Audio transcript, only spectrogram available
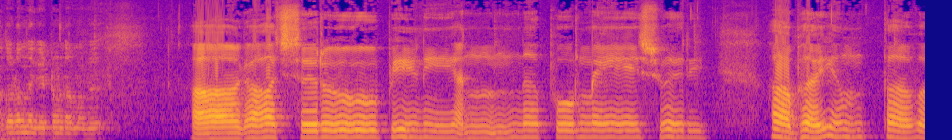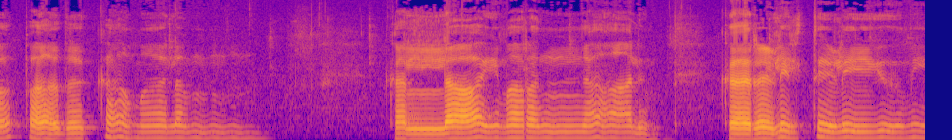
അതോടൊന്ന് കേട്ടോണ്ട് നമുക്ക് ആകാശരൂപിണി അന്നപൂർണേശ്വരി അഭയം തവ പദകമലം. കല്ലായി മറഞ്ഞാലും കരളിൽ തെളിയുമീ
